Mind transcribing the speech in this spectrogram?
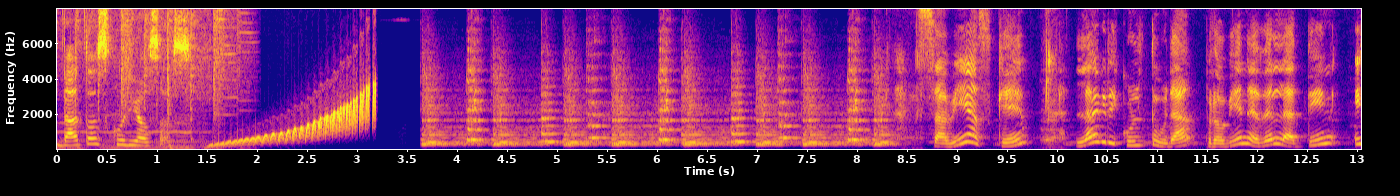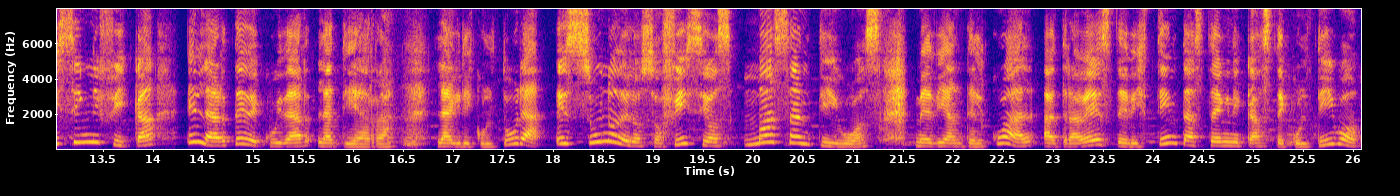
Datos curiosos. ¿Sabías que? La agricultura proviene del latín y significa el arte de cuidar la tierra. La agricultura es uno de los oficios más antiguos, mediante el cual, a través de distintas técnicas de cultivo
